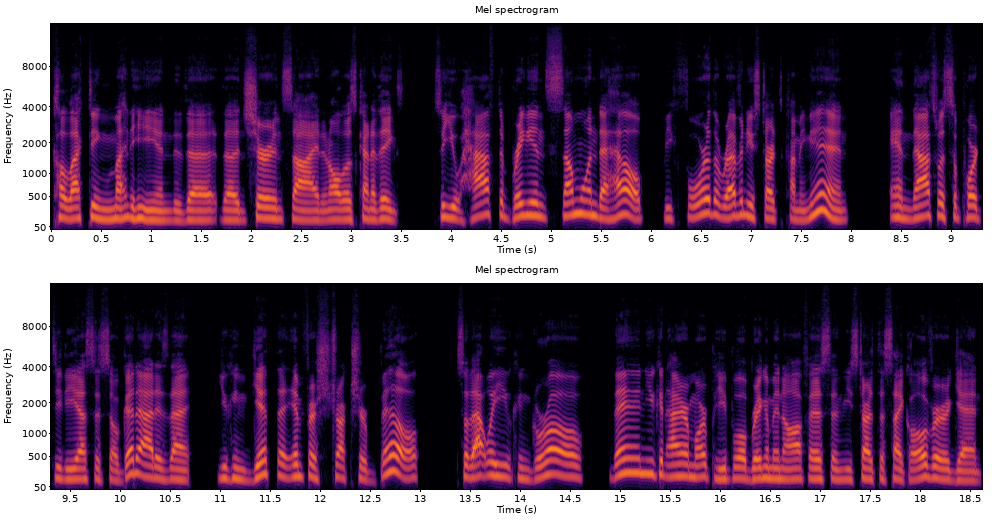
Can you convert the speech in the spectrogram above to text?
collecting money and the the insurance side and all those kind of things. So you have to bring in someone to help before the revenue starts coming in and that's what support DDS is so good at is that you can get the infrastructure built so that way you can grow. Then you can hire more people, bring them in office, and you start the cycle over again.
